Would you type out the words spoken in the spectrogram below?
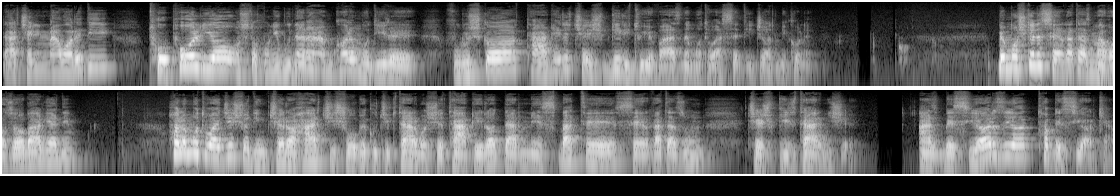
در چنین مواردی توپل یا استخونی بودن همکار مدیر فروشگاه تغییر چشمگیری توی وزن متوسط ایجاد می‌کنه. به مشکل سرقت از مغازه برگردیم. حالا متوجه شدیم چرا هرچی شعبه کوچکتر باشه تغییرات در نسبت سرقت از اون چشمگیرتر میشه. از بسیار زیاد تا بسیار کم.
